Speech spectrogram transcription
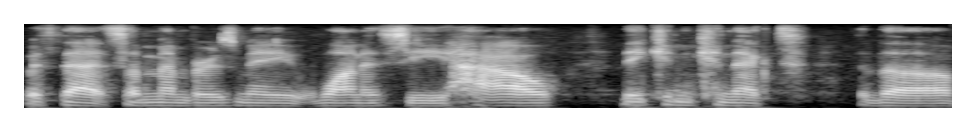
with that some members may want to see how they can connect the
